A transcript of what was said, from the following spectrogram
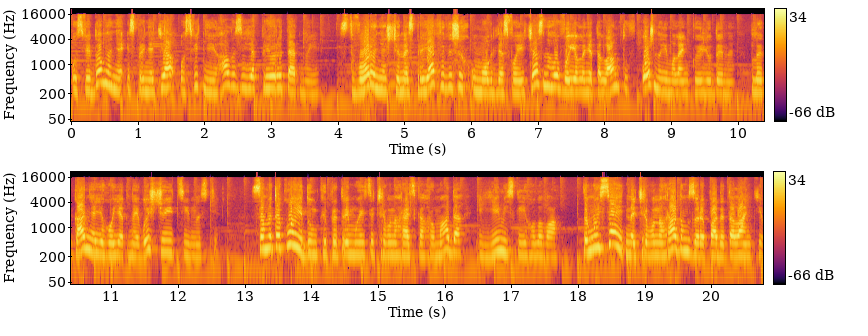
усвідомлення і сприйняття освітньої галузі як пріоритетної, створення щонайсприятливіших умов для своєчасного виявлення таланту в кожної маленької людини, плекання його як найвищої цінності. Саме такої думки притримується Червоноградська громада і її міський голова. Тому сяють над Червоноградом зорепади талантів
